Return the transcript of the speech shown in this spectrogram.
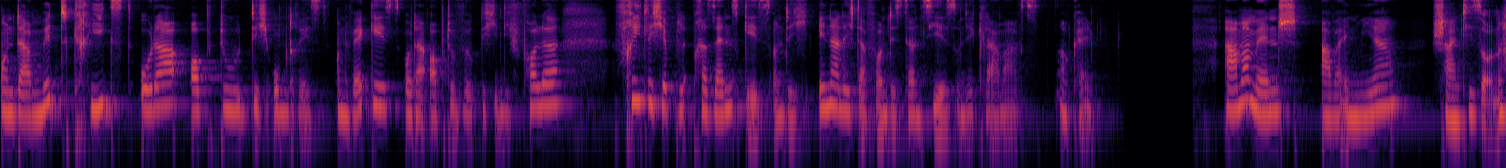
und da mitkriegst oder ob du dich umdrehst und weggehst oder ob du wirklich in die volle friedliche Präsenz gehst und dich innerlich davon distanzierst und dir klar machst, okay, armer Mensch, aber in mir scheint die Sonne.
